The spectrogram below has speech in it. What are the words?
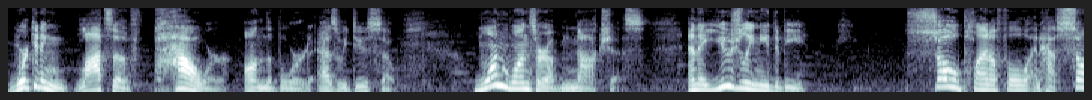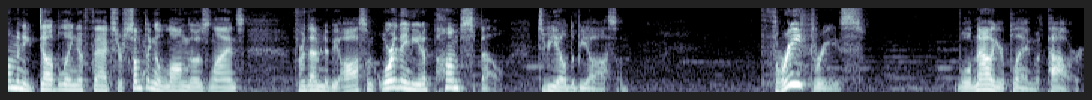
we're getting lots of power on the board as we do so. One ones are obnoxious, and they usually need to be so plentiful and have so many doubling effects or something along those lines for them to be awesome, or they need a pump spell to be able to be awesome. Three threes. Well, now you're playing with power.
